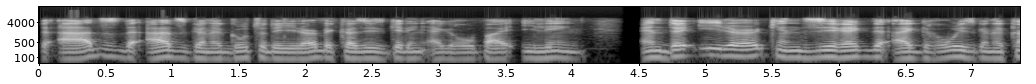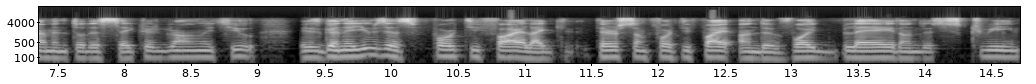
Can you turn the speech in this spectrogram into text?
the ads, the ads gonna go to the healer because he's getting aggro by healing. And the healer can direct the aggro, he's gonna come into the sacred ground with you. He's gonna use his fortify, like there's some fortify on the void blade, on the scream.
